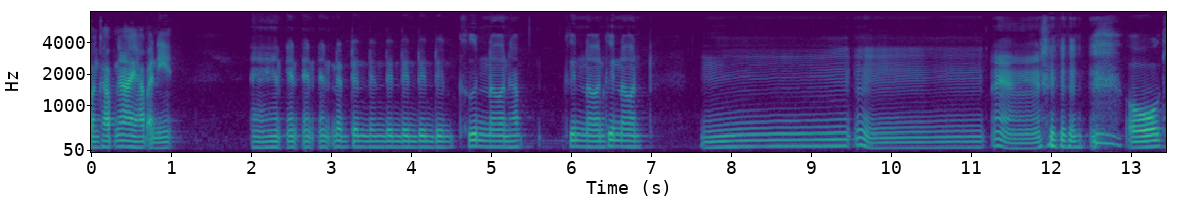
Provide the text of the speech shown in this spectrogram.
บังคับง่ายครับ อันนี้แอนแอนแอนแอนเดินเดินเดินเดินเดินเดินเดินขึ้นเนินครับ ขึ้นเนินขึ้นเนินอืมอืมอ่าโอเค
